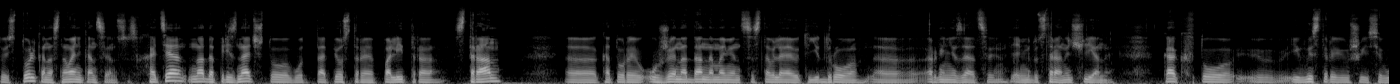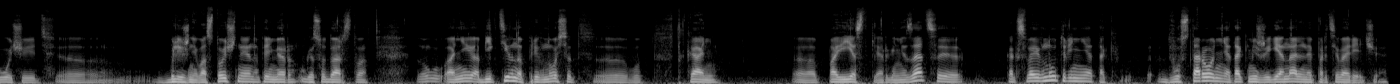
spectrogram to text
То есть только на основании консенсуса. Хотя надо признать, что вот та пестрая палитра стран, э, которые уже на данный момент составляют ядро э, организации, я имею в виду страны-члены, как то э, и выстроившиеся в очередь ближневосточные, например, государства, ну, они объективно привносят вот в ткань повестки организации как свои внутренние, так двусторонние, так межрегиональные противоречия.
